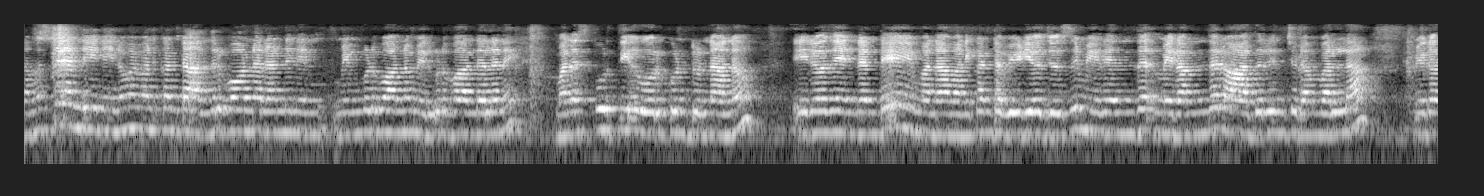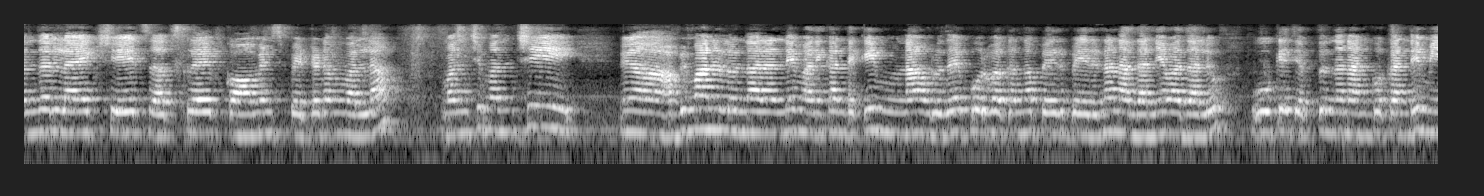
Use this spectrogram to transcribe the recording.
నమస్తే అండి నేను మేమనుకంటే అందరూ బాగున్నారండి? నేను మేము కూడా బాగున్నాం మీరు కూడా బాగుండాలని మనస్ఫూర్తిగా కోరుకుంటున్నాను. ఈరోజు ఏంటంటే మన మణికంఠ వీడియో చూసి మీరంద మీరందరూ ఆదరించడం వల్ల మీరందరూ లైక్ షేర్ సబ్స్క్రైబ్ కామెంట్స్ పెట్టడం వల్ల మంచి మంచి అభిమానులు ఉన్నారండి మణికంఠకి. నా హృదయపూర్వకంగా పేరు పేరున నా ధన్యవాదాలు. ఊకే చెప్తుందని అనుకోకండి. మీ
